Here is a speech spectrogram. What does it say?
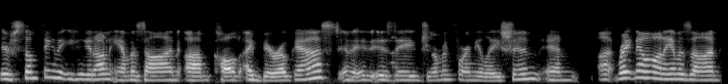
There's something that you can get on Amazon um, called Iberogast, and it is a German formulation. And uh, right now on Amazon,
